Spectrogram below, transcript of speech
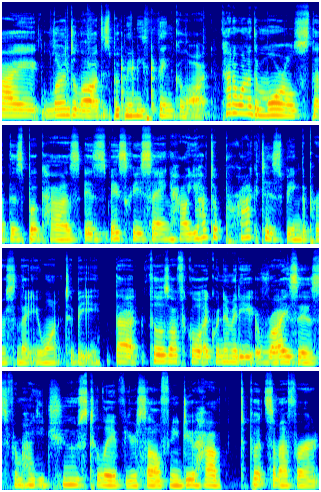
I learned a lot. This book made me think a lot. Kind of one of the morals that this book has is basically saying how you have to practice being the person that you want to be. That philosophical equanimity arises from how you choose to live yourself, and you do have to put some effort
